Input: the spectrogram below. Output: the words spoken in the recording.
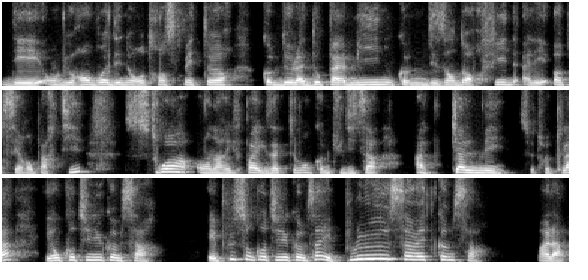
des, on lui renvoie des neurotransmetteurs comme de la dopamine ou comme des endorphines. Allez, hop, c'est reparti. Soit on n'arrive pas exactement, comme tu dis ça, à calmer ce truc-là et on continue comme ça. Et plus on continue comme ça, et plus ça va être comme ça. Voilà.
